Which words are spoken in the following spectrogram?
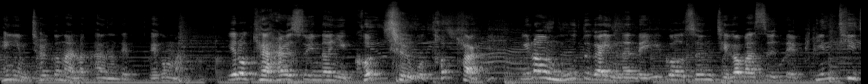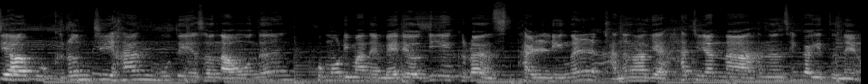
형님 철근 안락하는데 100원만. 이렇게 할 수 있는 이 거칠고 터프한 이런 무드가 있는데 이것은 제가 봤을 때 빈티지하고 그런지한 무드에서 나오는 코모리만의 매력이 그런 스타일링을 가능하게 하지 않나 하는 생각이 드네요.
